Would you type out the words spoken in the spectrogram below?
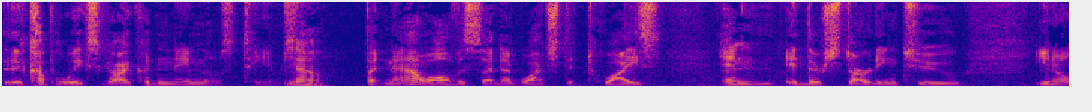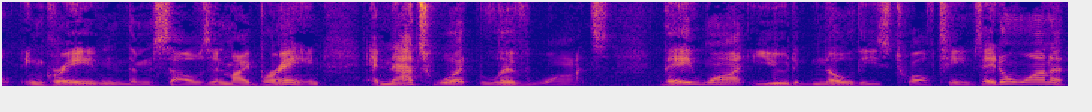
a couple weeks ago I couldn't name those teams. No. But now all of a sudden I've watched it twice and they're starting to, you know, engrave themselves in my brain. And that's what LIV wants. They want you to know these 12 teams. They don't want to,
